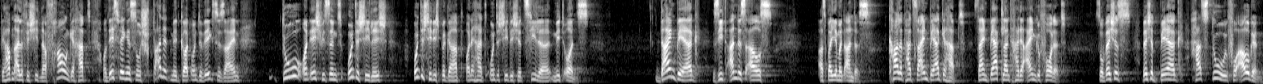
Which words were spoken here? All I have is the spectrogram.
Wir haben alle verschiedene Erfahrungen gehabt. Und deswegen ist es so spannend, mit Gott unterwegs zu sein. Du und ich, wir sind unterschiedlich, unterschiedlich begabt und er hat unterschiedliche Ziele mit uns. Dein Berg sieht anders aus als bei jemand anders. Kaleb hat seinen Berg gehabt. Sein Bergland hat er eingefordert. So, welches, welcher Berg hast du vor Augen?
